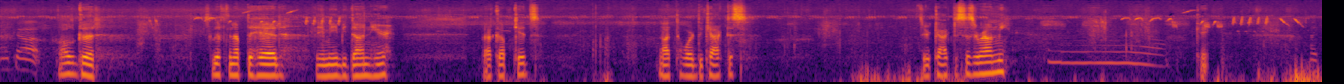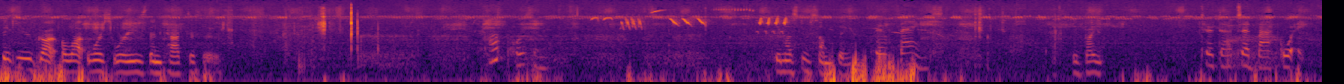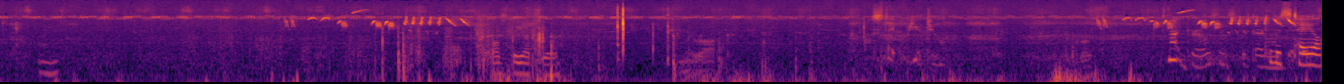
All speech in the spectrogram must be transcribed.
Back up. All good. Just lifting up the head. They may be done here. Back up, kids. Not toward the cactus. Is there cactuses around me? Okay. I think you've got a lot worse worries than cactuses. They must do something. They have fangs. They bite. Their dad said back away. Mm. I'll stay up here. On my rock. I'll stay up here too. It's not gross, it's just I don't Look at his tail.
